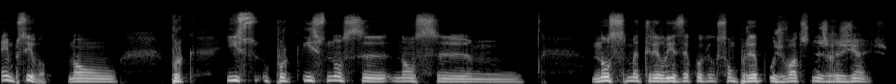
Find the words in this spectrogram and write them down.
É impossível. Não, porque isso, porque isso não se, não se não se materializa com aquilo que são, por exemplo, os votos nas regiões.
